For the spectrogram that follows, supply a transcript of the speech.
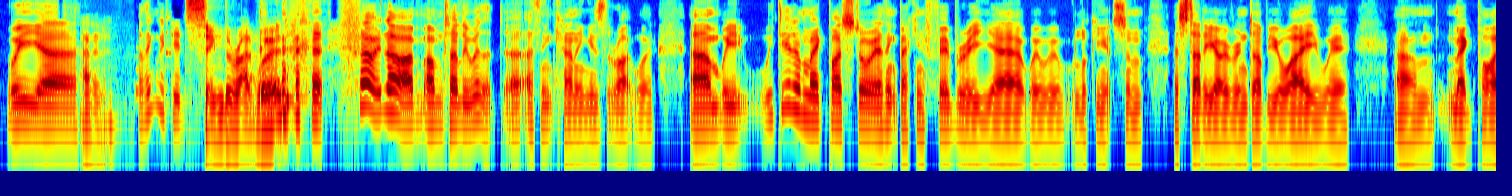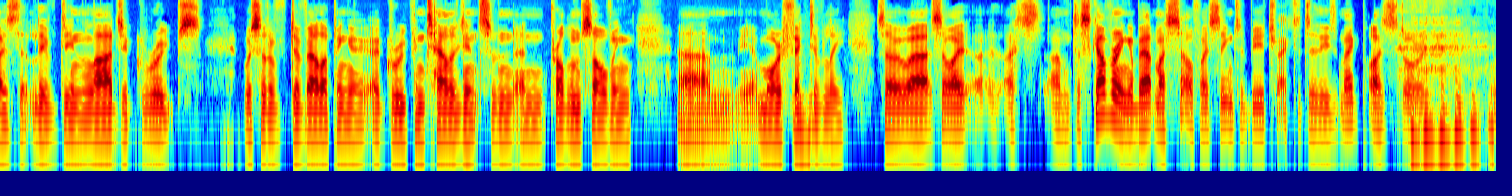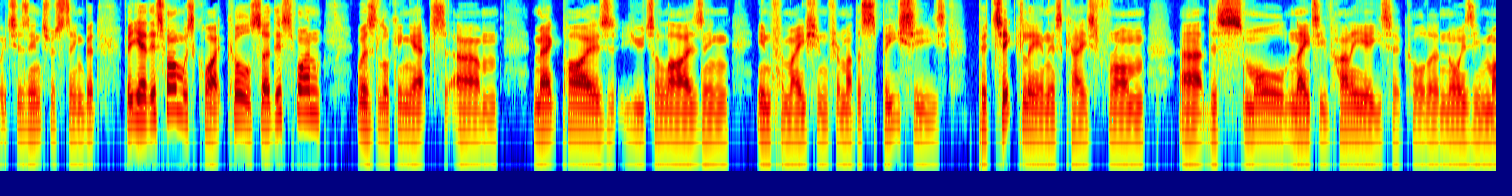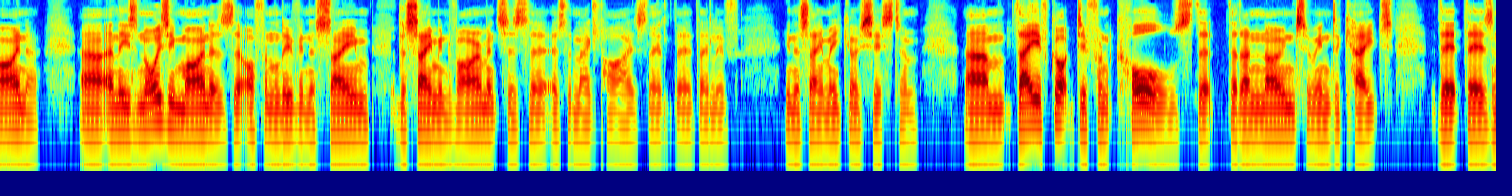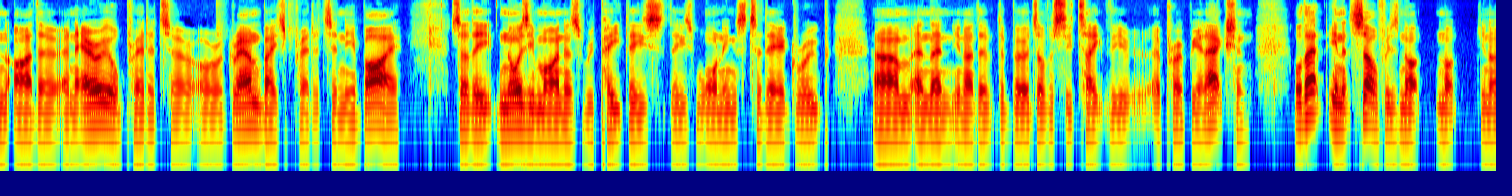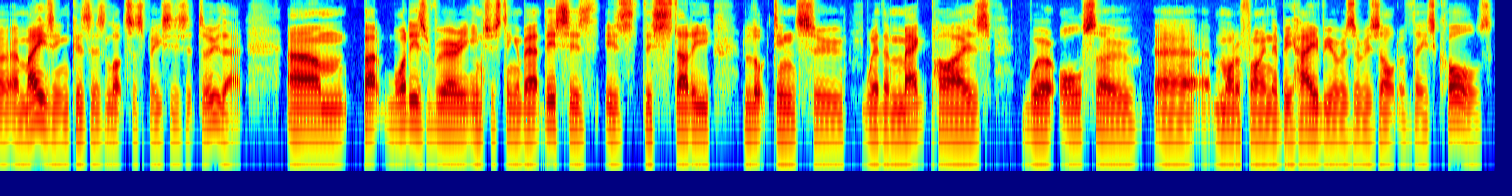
We, uh, I don't know. I think we did. Seemed the right word. no, no, I'm, I'm totally with it. Uh, I think cunning is the right word. Um, we we did a magpie story, I think, back in February, uh, where we were looking at some a study over in WA where um, magpies that lived in larger groups were sort of developing a, a group intelligence and, and problem solving um, yeah, more mm-hmm. effectively. Mm-hmm. So, uh, so I, I, am discovering about myself. I seem to be attracted to these magpie stories, which is interesting. But, but yeah, this one was quite cool. So this one was looking at um, magpies utilizing information from other species, particularly in this case from uh, this small native honey eater called a noisy miner. Uh, and these noisy miners that often live in the same the same environments as the as the magpies. They they, they live in the same ecosystem. Um, they've got different calls that, that are known to indicate that there's an either an aerial predator or a ground-based predator nearby. So the noisy miners repeat these these warnings to their group, um, and then you know the, the birds obviously take the appropriate action. Well, that in itself is not not you know amazing because there's lots of species that do that. Um, but what is very interesting about this is is this study looked into whether magpies were also uh, modifying their behaviour as a result of these calls.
